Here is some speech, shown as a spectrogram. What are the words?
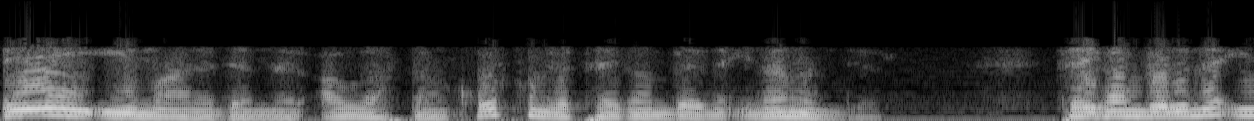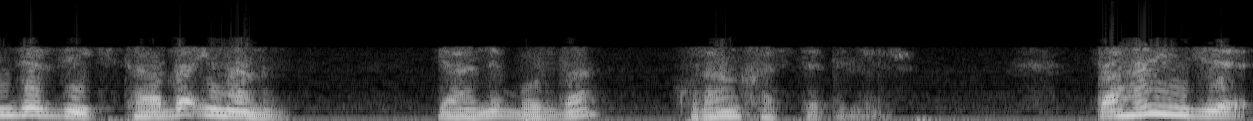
Ey iman edenler Allah'tan korkun ve peygamberine inanın diyor. Peygamberine indirdiği kitaba inanın. Yani burada Kur'an kastediliyor. Daha önce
